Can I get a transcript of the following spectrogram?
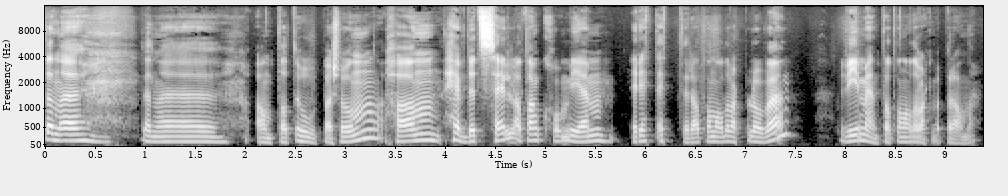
Denne, denne antatte hovedpersonen, han hevdet selv at han kom hjem rett etter at han hadde vært på låven vi mente at han hadde vært med på ranet.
